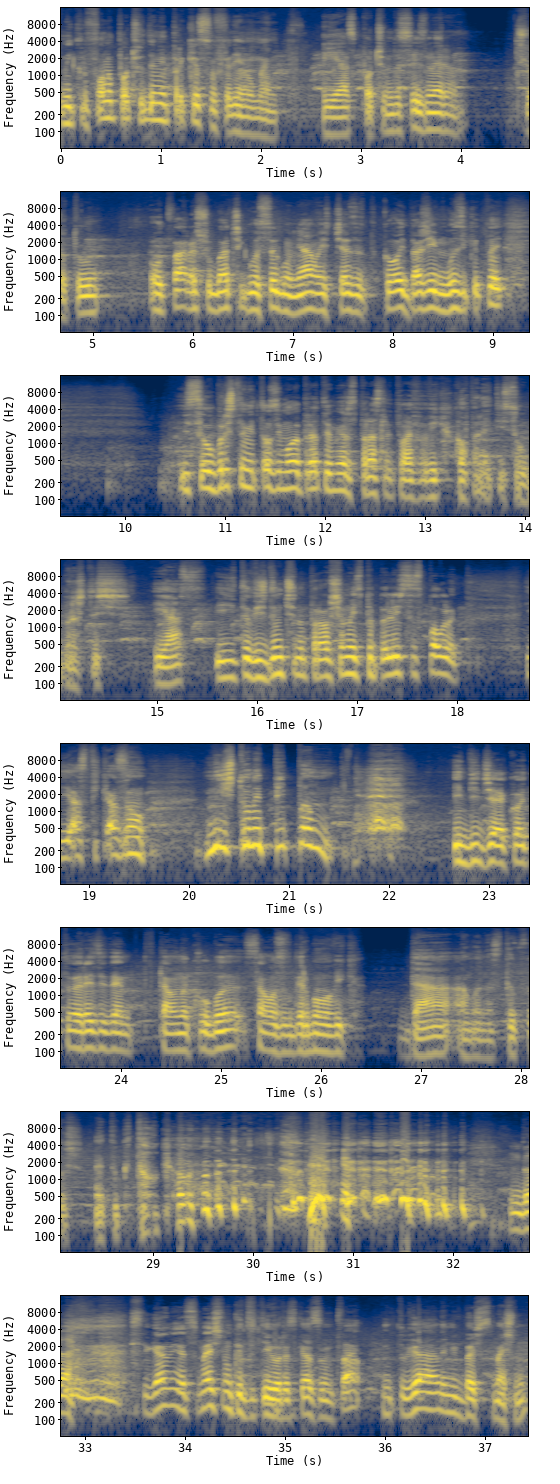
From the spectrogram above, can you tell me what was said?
Микрофона почва да ми прекъсва в един момент. И аз почвам да се изнервям. Защото отваряш, обаче гласа го няма, изчезва такова и даже и музиката е. И се обръщам и този мой приятел ми разправя след това и вика, копеле, ти се обръщаш. И аз. И те виждам, че направо ще ме изпепелиш с поглед. И аз ти казвам, нищо не пипам. И диджея, който е резидент там на клуба, само зад гърба му вика, да, ама настъпваш. Ето като. Да. Сега ми е смешно, като ти го разказвам това, но тогава не ми беше смешно.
